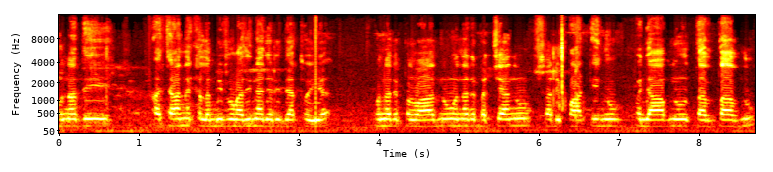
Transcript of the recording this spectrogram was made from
ਉਹਨਾਂ ਦੀ ਅਚਾਨਕ ਲੰਬੀ ਬਿਮਾਰੀ ਨਾਲ ਜਿਹੜੀ ਡੈਥ ਹੋਈ ਆ, ਉਹਨਾਂ ਦੇ ਪਰਿਵਾਰ ਨੂੰ, ਉਹਨਾਂ ਦੇ ਬੱਚਿਆਂ ਨੂੰ, ਸਾਡੀ ਪਾਰਟੀ ਨੂੰ, ਪੰਜਾਬ ਨੂੰ, ਤਰਨਤਾਰਨ ਨੂੰ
